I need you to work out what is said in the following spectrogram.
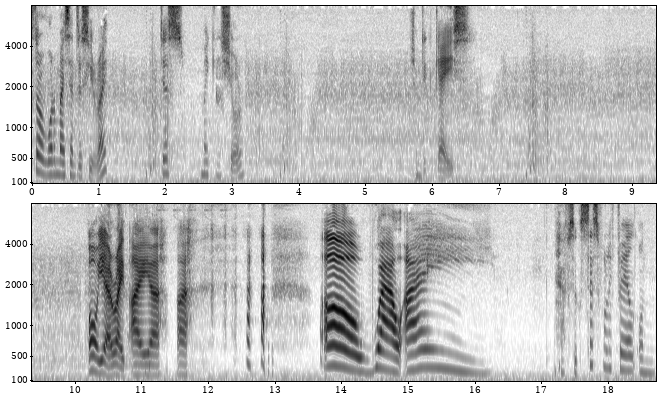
Store one of my centers here, right? Just making sure. Shouldn't be the case. Oh yeah, right. I uh, uh Oh wow, I have successfully failed on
